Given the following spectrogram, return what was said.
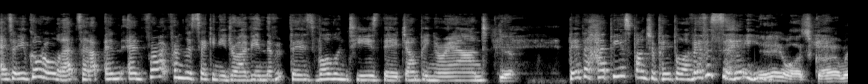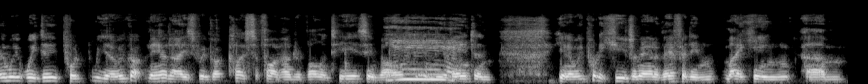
And so you've got all of that set up. And and right from the second you drive in, the, there's volunteers there jumping around. Yep. They're the happiest bunch of people I've ever seen. Yeah, well, that's great. I mean, we, we do put, you know, we've got nowadays, we've got close to 500 volunteers involved in the event. And, you know, we put a huge amount of effort in making, um,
